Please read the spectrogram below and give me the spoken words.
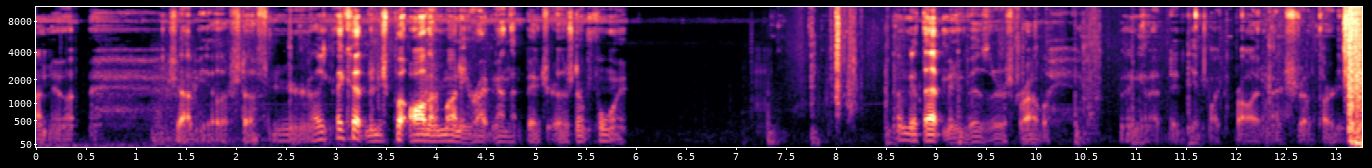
I knew it. There's gotta be other stuff in here. They, they couldn't have just put all their money right behind that picture. There's no point. Don't get that many visitors, probably. Then again, I did get like probably an extra 30 Yeah,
